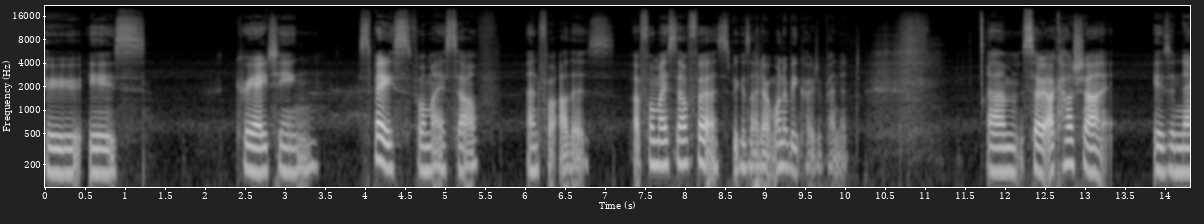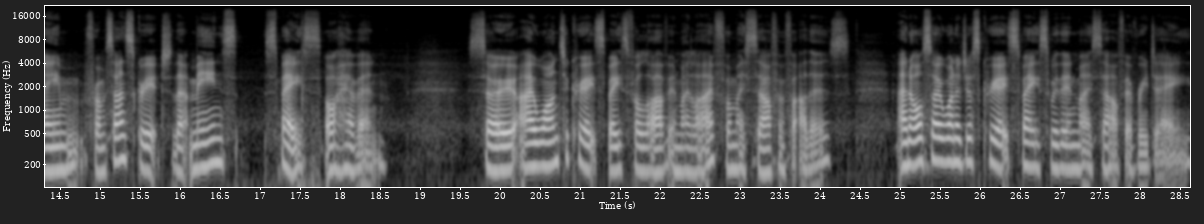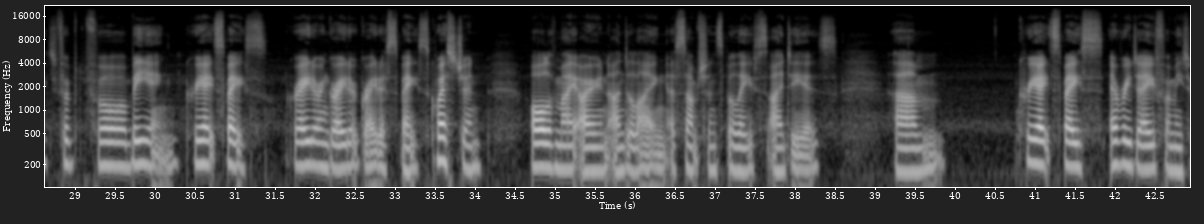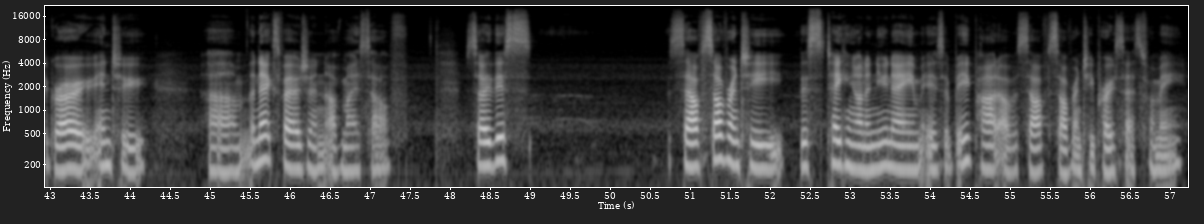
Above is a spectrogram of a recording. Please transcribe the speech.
who is creating space for myself and for others, but for myself first because I don't want to be codependent. Um, so, Akasha is a name from Sanskrit that means space or heaven. So, I want to create space for love in my life, for myself and for others. And also, I want to just create space within myself every day for, for being. Create space, greater and greater, greater space. Question all of my own underlying assumptions, beliefs, ideas. Um, create space every day for me to grow into um, the next version of myself. So, this self sovereignty, this taking on a new name, is a big part of a self sovereignty process for me.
